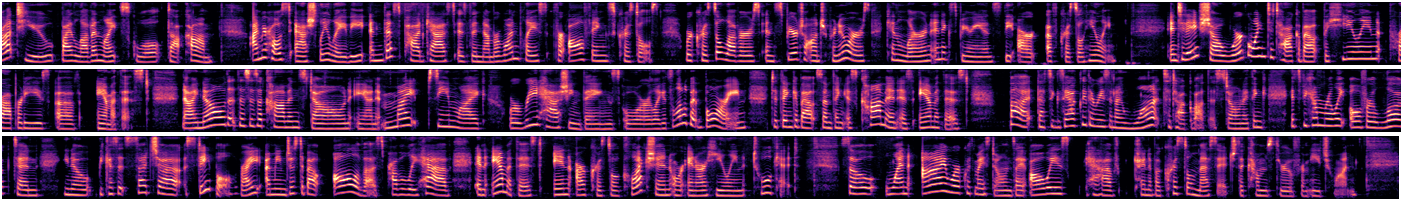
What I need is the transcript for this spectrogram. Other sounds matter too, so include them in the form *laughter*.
brought to you by loveandlightschool.com. I'm your host, Ashley Leavy, and this podcast is the number one place for all things crystals, where crystal lovers and spiritual entrepreneurs can learn and experience the art of crystal healing. In today's show, we're going to talk about the healing properties of amethyst. Now, I know that this is a common stone and it might seem like we're rehashing things or like it's a little bit boring to think about something as common as amethyst. But that's exactly the reason I want to talk about this stone. I think it's become really overlooked, and you know, because it's such a staple, right? I mean, just about all of us probably have an amethyst in our crystal collection or in our healing toolkit. So, when I work with my stones, I always have kind of a crystal message that comes through from each one.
